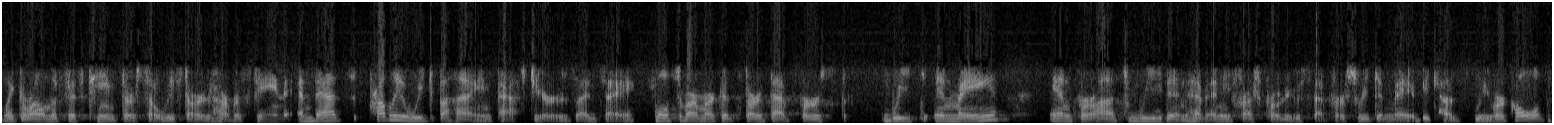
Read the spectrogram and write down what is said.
like around the 15th or so we started harvesting and that's probably a week behind past years i'd say most of our markets start that first week in may and for us we didn't have any fresh produce that first week in may because we were cold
